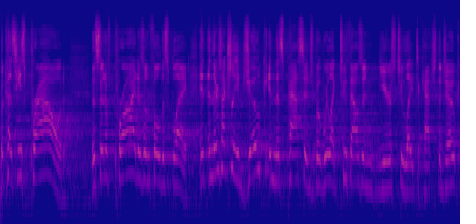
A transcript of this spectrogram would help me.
because he's proud. The sin of pride is on full display. And, and, there's actually a joke in this passage, but we're like 2,000 years too late to catch the joke.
